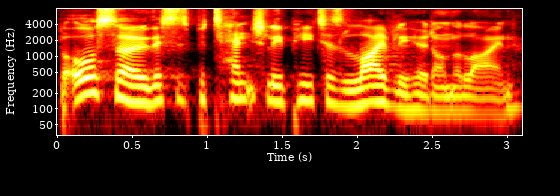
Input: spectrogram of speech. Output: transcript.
But also, this is potentially Peter's livelihood on the line.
